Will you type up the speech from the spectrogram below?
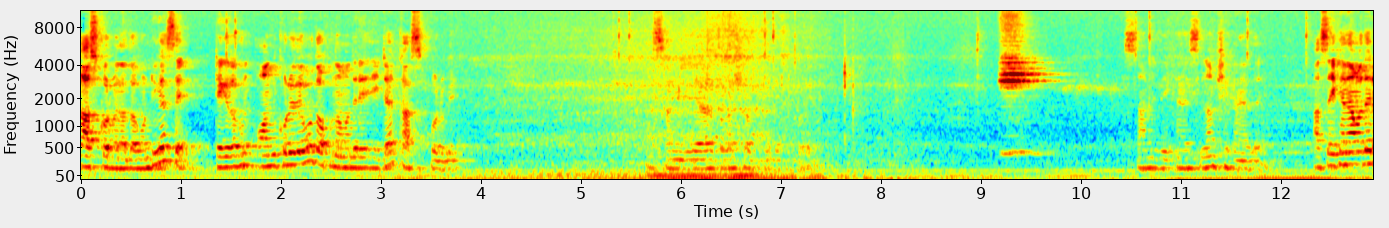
কাজ করবে না তখন, ঠিক আছে? এটাকে যখন অন করে দেবো, তখন আমাদের এইটা কাজ করবে। আচ্ছা আমি আচ্ছা আমি যেখানে ছিলাম সেখানে যাই। আচ্ছা এখানে আমাদের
